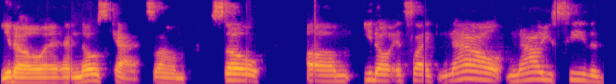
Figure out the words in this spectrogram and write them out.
you know, and, and those cats. Um, so um, you know, it's like now now you see the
